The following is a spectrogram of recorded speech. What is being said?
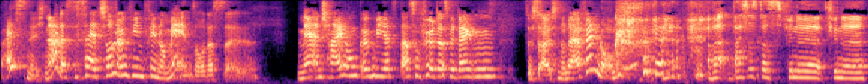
weiß nicht, ne? Das ist halt schon irgendwie ein Phänomen, so, dass äh, mehr Entscheidung irgendwie jetzt dazu führt, dass wir denken, das ist alles nur eine Erfindung. Aber was ist das für eine, für eine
